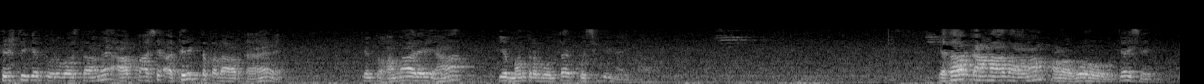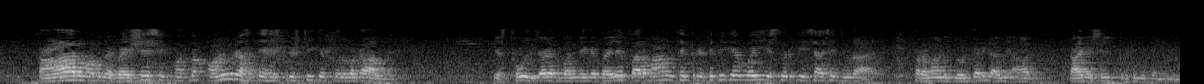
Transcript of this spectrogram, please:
सृष्टि के पूर्वावस्था में आत्मा से अतिरिक्त पदार्थ है। किंतु हमारे यहाँ ये मंत्र बोलता है, कुछ भी नहीं था। यथा काणादान अणवो, जैसे काणाद मत में वैशेषिक मतलब अणु रहते हैं सृष्टि के पूर्व काल में स्थूल जगत बनने के पहले परमाणु थे, पृथ्वी के वही ईश्वर की इच्छा से जुड़ा है। परमाणु जुड़ करके अभी आज कार्यशील पृथ्वी को नहीं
